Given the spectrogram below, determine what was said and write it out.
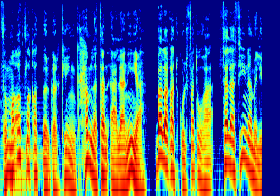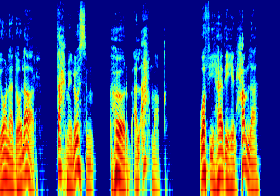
ثم أطلقت برجر كينج حملة إعلانية بلغت كلفتها 30 مليون دولار تحمل اسم هيرب الأحمق. وفي هذه الحملة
